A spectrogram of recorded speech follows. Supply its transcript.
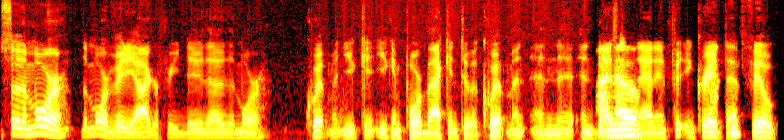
so the more the more videography you do though, the more equipment you can you can pour back into equipment and uh, invest in that and, and, create that field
